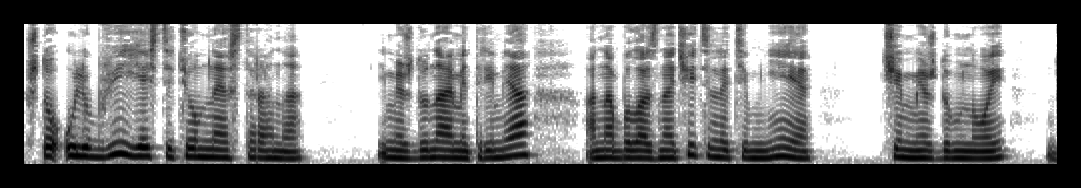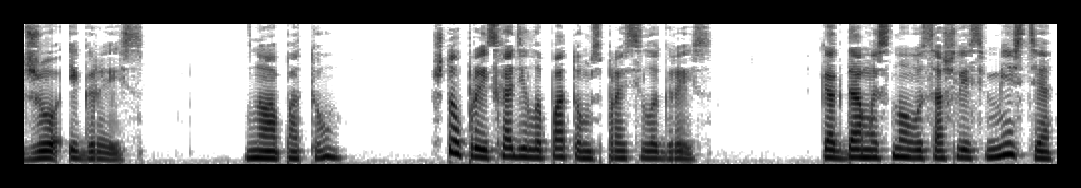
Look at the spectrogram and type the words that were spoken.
что у любви есть и темная сторона. И между нами тремя она была значительно темнее, чем между мной, Джо и Грейс. «Ну а потом?» «Что происходило потом?» — спросила Грейс. «Когда мы снова сошлись вместе,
